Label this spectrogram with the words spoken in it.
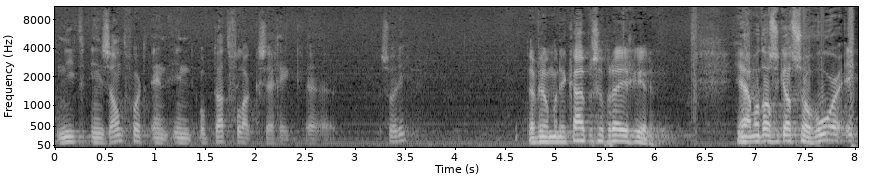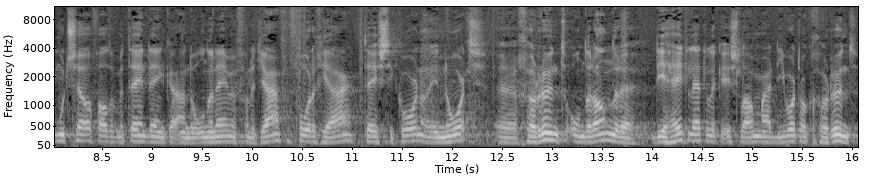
niet in Zandvoort en in, op dat vlak zeg ik... Sorry? Daar wil meneer Kuipers op reageren. Ja, want als ik dat zo hoor, ik moet zelf altijd meteen denken aan de ondernemer van het jaar van vorig jaar, Tasty Corner in Noord. Uh, gerund onder andere, die heet letterlijk islam, maar die wordt ook gerund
